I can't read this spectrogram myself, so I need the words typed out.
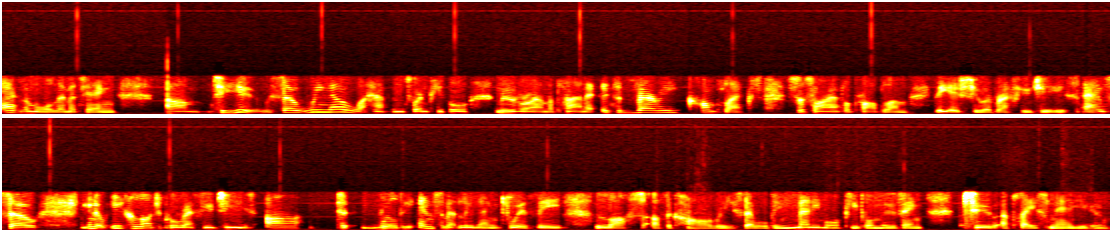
ever more limiting um, to you. So we know what happens when people move around the planet. It's a very complex societal problem, the issue of refugees. And so, you know, ecological refugees are to, will be intimately linked with the loss of the coral reef. There will be many more people moving to a place near you.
